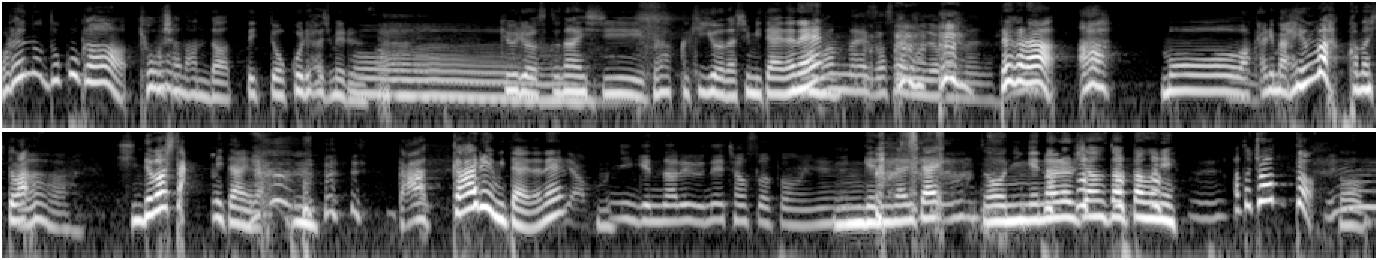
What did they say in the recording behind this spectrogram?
俺のどこが強者なんだって言って怒り始めるんですよ。うん。給料少ないしブラック企業だしみたいなわねだからあもう分かりまへんわこの人は。あ死んでましたみたいな、うん。がっかりみたいないねや人間になれるねチャンスだったのにね。人間になりたい。そう人間になれるチャンスだったのに。ね あとちょっと、ね。そう。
